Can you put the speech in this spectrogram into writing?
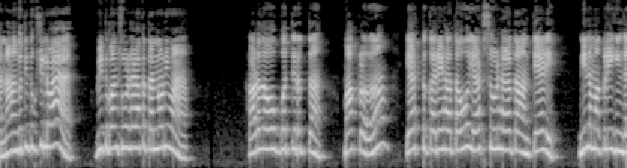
ನಾ ಹಂಗತಿ ದುಗುಸಿಲ್ವಾ ಬಿದ್ದು ಬಂದು ಸುಳ್ಳು ಹೇಳಕತ್ತ ನೋಡಿವ ಹಡದ ಹೋಗ್ ಗೊತ್ತಿರುತ್ತ ಮಕ್ಕಳು ಎಷ್ಟು ಕರೆ ಹೇಳ್ತಾವು ಎಷ್ಟು ಸುಳ್ಳು ಹೇಳ್ತಾವ ಅಂತೇಳಿ. ನಿನ್ನ ಮಕ್ಕಳಿಗೆ ಹಿಂಗ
